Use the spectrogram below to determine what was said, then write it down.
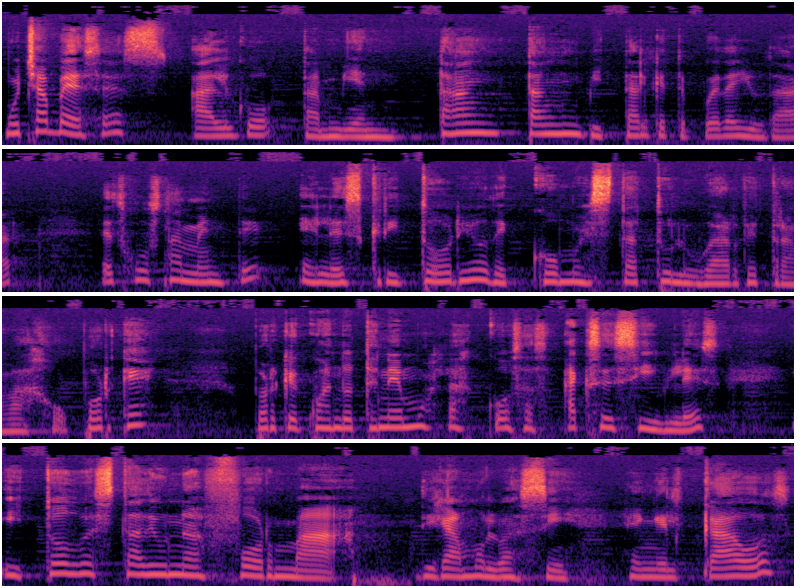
Muchas veces algo también tan, tan vital que te puede ayudar es justamente el escritorio de cómo está tu lugar de trabajo. ¿Por qué? Porque cuando tenemos las cosas accesibles y todo está de una forma, digámoslo así, en el caos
